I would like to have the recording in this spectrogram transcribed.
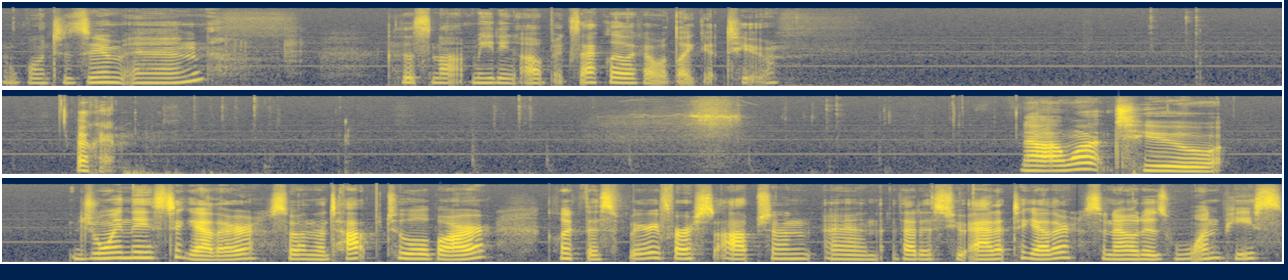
I'm going to zoom in because it's not meeting up exactly like I would like it to. Okay. Now I want to join these together. So in the top toolbar, click this very first option and that is to add it together. So now it is one piece.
